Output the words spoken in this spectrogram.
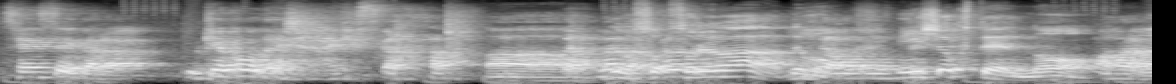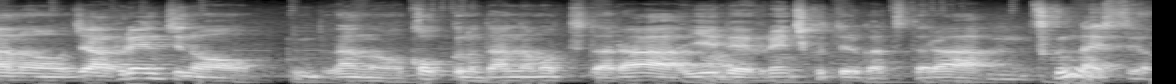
先生から受け放題じゃないですか。あーでもそ それはでも飲食店のはい。あのじゃあフレンチのあのコックの旦那持ってたら家でフレンチ食ってるかって言ったらうん。作んないですよ。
